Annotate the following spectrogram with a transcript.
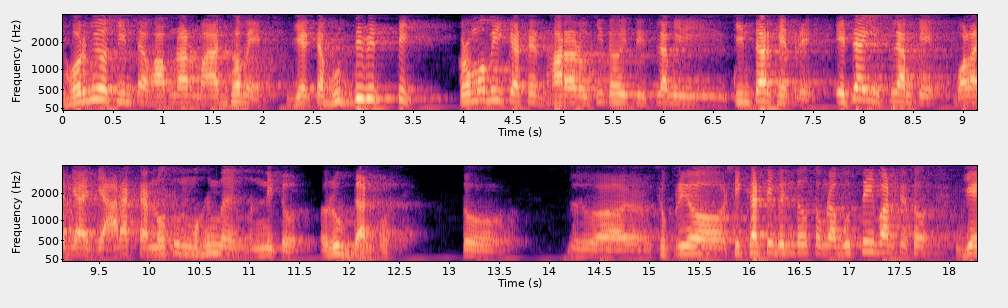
ধর্মীয় চিন্তা ভাবনার মাধ্যমে যে একটা বুদ্ধিভিত্তিক ক্রমবিকাশের ধারা রচিত হয়েছে ইসলামী চিন্তার ক্ষেত্রে। এটাই ইসলামকে বলা যায় যে আর একটা নতুন মহিমান্বিত রূপদান করছে। তো সুপ্রিয় শিক্ষার্থীবৃন্দ, তোমরা বুঝতেই পারতেছো যে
